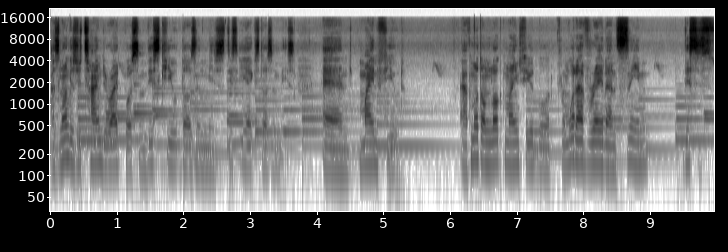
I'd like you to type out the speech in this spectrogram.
as long as you time the right person this skill doesn't miss this ex doesn't miss. And minefield. I have not unlocked minefield but from what i've read and seen this is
